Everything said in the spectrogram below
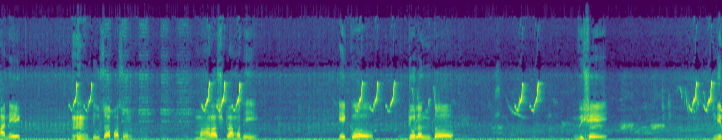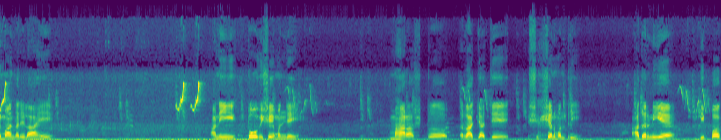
अनेक दिवसापासून महाराष्ट्रामध्ये एक ज्वलंत विषय निर्माण झालेला आहे. आणि तो विषय म्हणजे महाराष्ट्र राज्याचे शिक्षण मंत्री आदरणीय दीपक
